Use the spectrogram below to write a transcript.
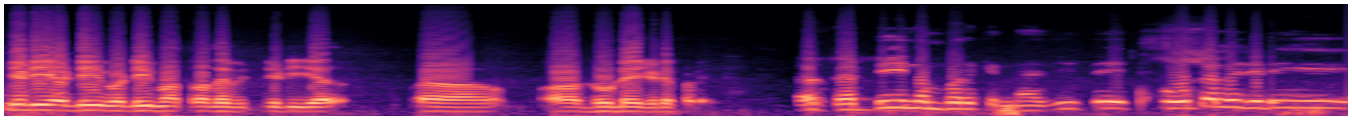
ਜਿਹੜੀ ਐਡੀ ਵੱਡੀ ਮਾਤਰਾ ਦੇ ਵਿੱਚ ਜਿਹੜੀ ਅਹ, ਡੋਡੇ ਜਿਹੜੇ ਫੜੇ। ਗੱਡੀ ਨੰਬਰ ਕਿੰਨਾ ਜੀ? ਤੇ ਟੋਟਲ ਜਿਹੜੀ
